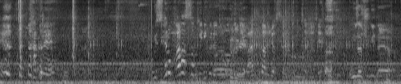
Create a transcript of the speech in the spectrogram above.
그래. 다 그래. 여기 새로 깔았어 길이 그래도. 근데 그러게. 안 깔렸어요. 진짜 이제. 공사 중이네.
